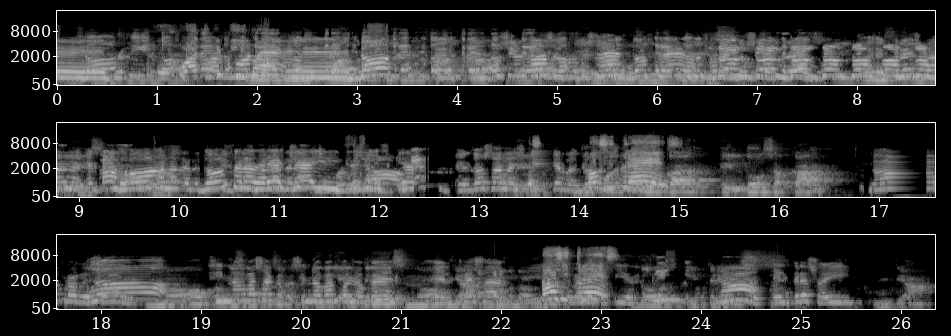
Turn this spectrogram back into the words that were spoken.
Eh. Cuatro arriba. cuatro, dos, ¿quién me El falta? 2 y el 3, el profesor. El dos tres. El 2 y el 3. El dos El y 3 el va a la- tres. el tres la dere- Dos a la tres derecha y tres a la izquierda. El 2 a la ver, izquierda. dos y tres. colocar el 2 acá. No, profesor. No, Si no vas a, si no va a el colocar el Ya, 3 a... muy bien. Dos y tres. 2 y 3. No, el 3 ahí. Ya.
